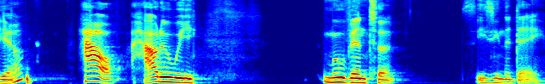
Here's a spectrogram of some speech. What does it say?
Yeah. How how do we move into seizing the day?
